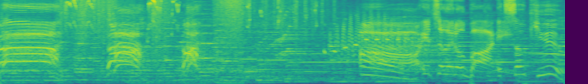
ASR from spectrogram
Ah! Ah! Oh, it's a little bunny. It's so cute.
